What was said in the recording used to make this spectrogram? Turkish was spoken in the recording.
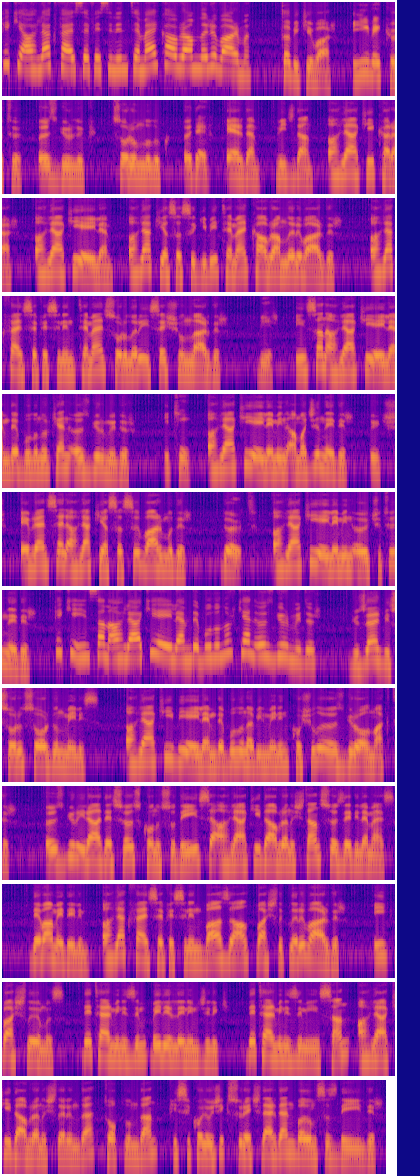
Peki ahlak felsefesinin temel kavramları var mı? Tabii ki var. İyi ve kötü, özgürlük, sorumluluk, ödev, erdem, vicdan, ahlaki karar, ahlaki eylem, ahlak yasası gibi temel kavramları vardır. Ahlak felsefesinin temel soruları ise şunlardır. 1. İnsan ahlaki eylemde bulunurken özgür müdür? 2. Ahlaki eylemin amacı nedir? 3. Evrensel ahlak yasası var mıdır? 4. Ahlaki eylemin ölçütü nedir? Peki insan ahlaki eylemde bulunurken özgür müdür? Güzel bir soru sordun Melis. Ahlaki bir eylemde bulunabilmenin koşulu özgür olmaktır. Özgür irade söz konusu değilse ahlaki davranıştan söz edilemez. Devam edelim. Ahlak felsefesinin bazı alt başlıkları vardır. İlk başlığımız, determinizm, belirlenimcilik. Determinizm insan, ahlaki davranışlarında, toplumdan, psikolojik süreçlerden bağımsız değildir.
